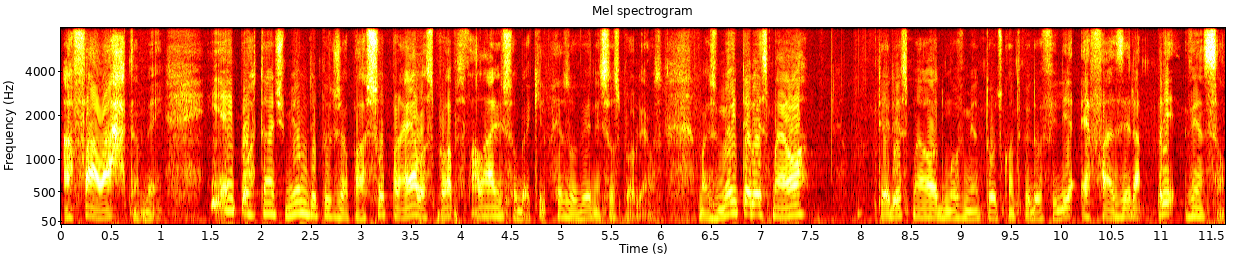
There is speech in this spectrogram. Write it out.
a falar também. E é importante, mesmo depois que já passou, para elas próprias falarem sobre aquilo, resolverem seus problemas. Mas o meu interesse maior, o interesse maior do movimento Todos contra a Pedofilia é fazer a prevenção,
